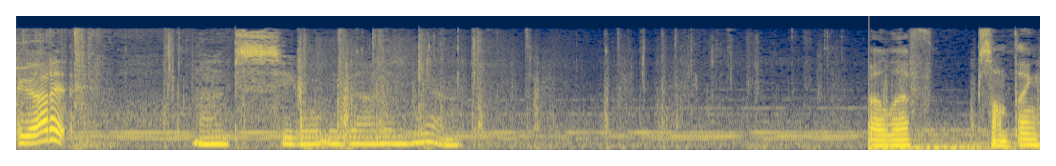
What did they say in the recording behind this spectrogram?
I got it. Let's see what we got in here. WLF something.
